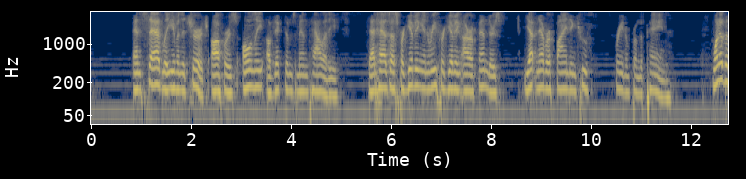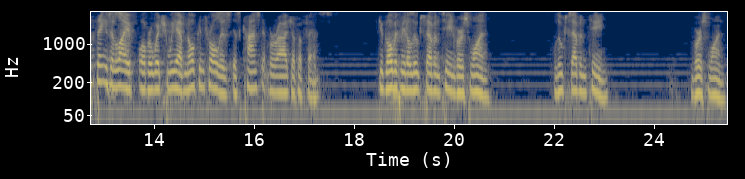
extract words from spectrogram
And sadly, even the church offers only a victim's mentality that has us forgiving and re-forgiving our offenders, yet never finding true freedom from the pain. One of the things in life over which we have no control is, is constant barrage of offense. If you go with me to Luke 17, verse 1. Luke 17, verse 1.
